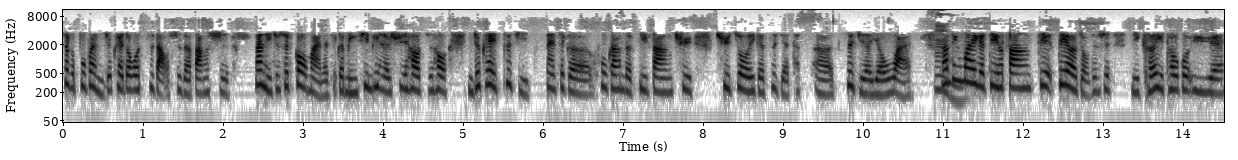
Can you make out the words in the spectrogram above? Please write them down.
这个部分，你就可以通过自导式的方式。那你就是购买了这个明信片的序号之后，你就可以自己在这个富冈的地方去去做一个自己的呃自己的游玩。嗯、那另外一个地方，第第二种就是你可以透过预约，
